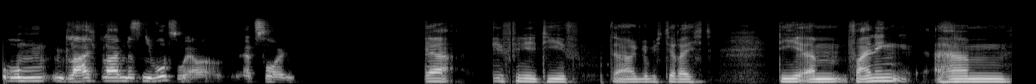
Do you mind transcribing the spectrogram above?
um ein gleichbleibendes Niveau zu er erzeugen. Ja, definitiv. Da gebe ich dir recht. Die ähm, vor allen Dingen, ähm,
